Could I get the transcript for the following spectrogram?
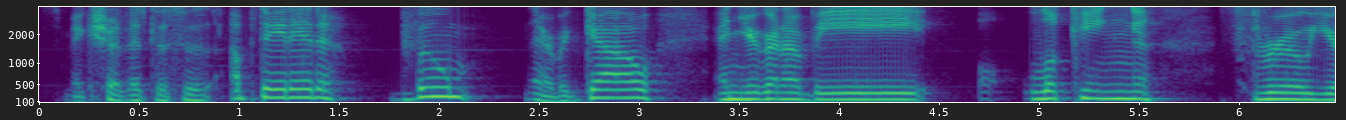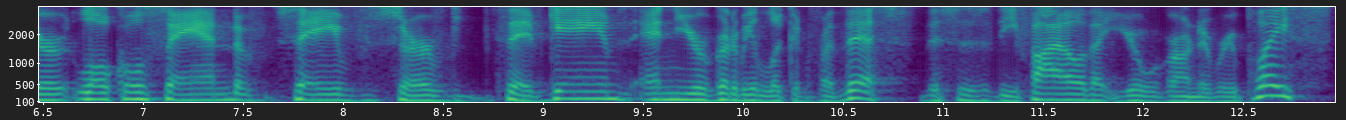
Let's make sure that this is updated. Boom. There we go. And you're going to be looking through your local sand save served save games and you're going to be looking for this. This is the file that you're going to replace.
